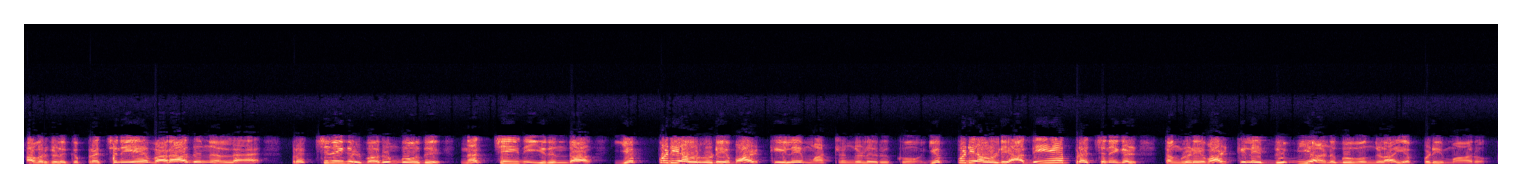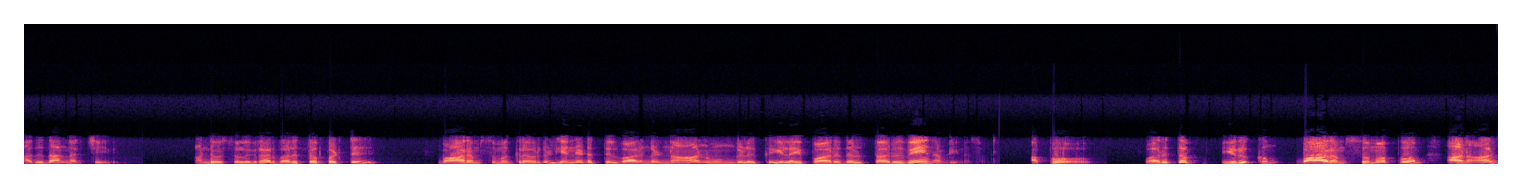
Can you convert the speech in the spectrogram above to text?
அவர்களுக்கு பிரச்சனையே வராதுன்னு அல்ல பிரச்சனைகள் வரும்போது நற்செய்தி இருந்தால் எப்படி அவர்களுடைய வாழ்க்கையிலே மாற்றங்கள் இருக்கும்? எப்படி அவருடைய அதே பிரச்சனைகள் தங்களுடைய வாழ்க்கையிலே திவ்ய அனுபவங்களா எப்படி மாறும்? அதுதான் நற்செய்தி. ஆண்டவர் சொல்லுகிறார் வருத்தப்பட்டு பாரம் சுமக்கிறவர்கள் என்னிடத்தில் வாருங்கள் நான் உங்களுக்கு இலைப்பாறுதல் தருவேன் அப்படின்னு சொல்றேன் அப்போ வருத்தம் இருக்கும் பாரம் சுமப்போம் ஆனால்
